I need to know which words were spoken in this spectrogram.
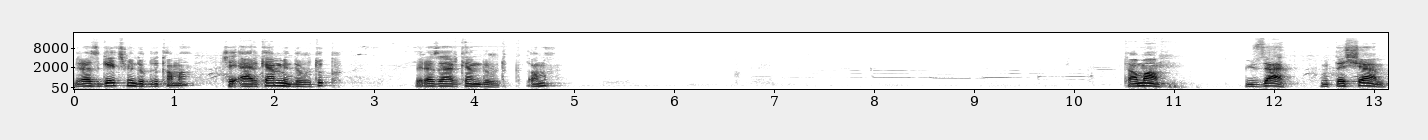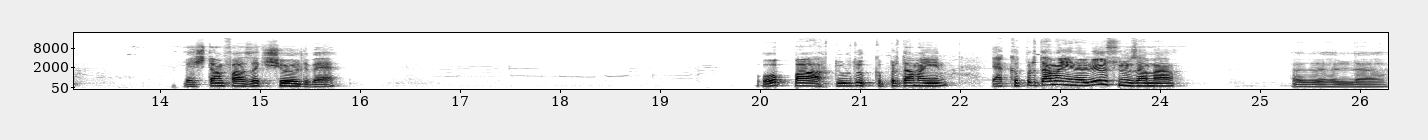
Biraz geç mi durduk ama? Şey erken mi durduk? Biraz erken durduk ama. Tamam. Güzel. Muhteşem. Beşten fazla kişi öldü be. Hoppa durduk kıpırdamayın. Ya kıpırdamayın ölüyorsunuz ama. Allah Allah.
